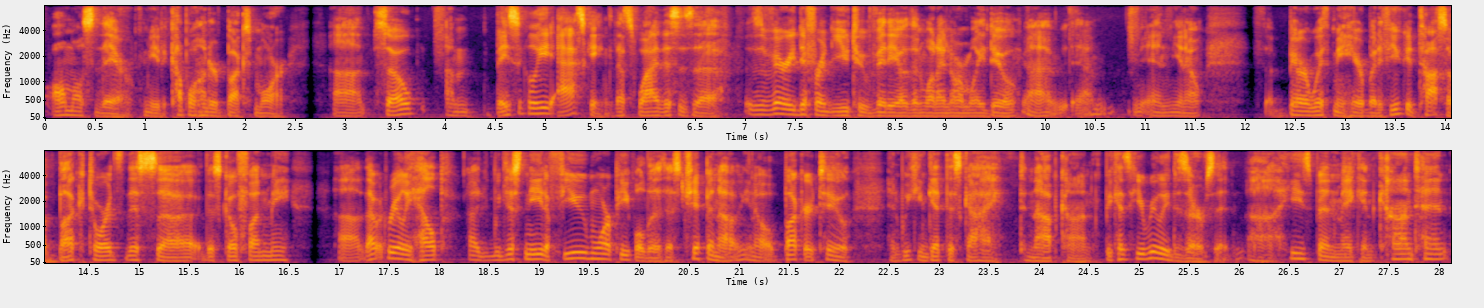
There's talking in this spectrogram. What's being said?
almost there. We need a couple hundred bucks more. Uh, so I'm basically asking. That's why this is a this is a very different YouTube video than what I normally do. Uh, um, and you know, bear with me here. But if you could toss a buck towards this uh, this GoFundMe. Uh, that would really help. Uh, we just need a few more people to just chip in a you know a buck or two, and we can get this guy to KnobCon because he really deserves it. Uh, he's been making content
